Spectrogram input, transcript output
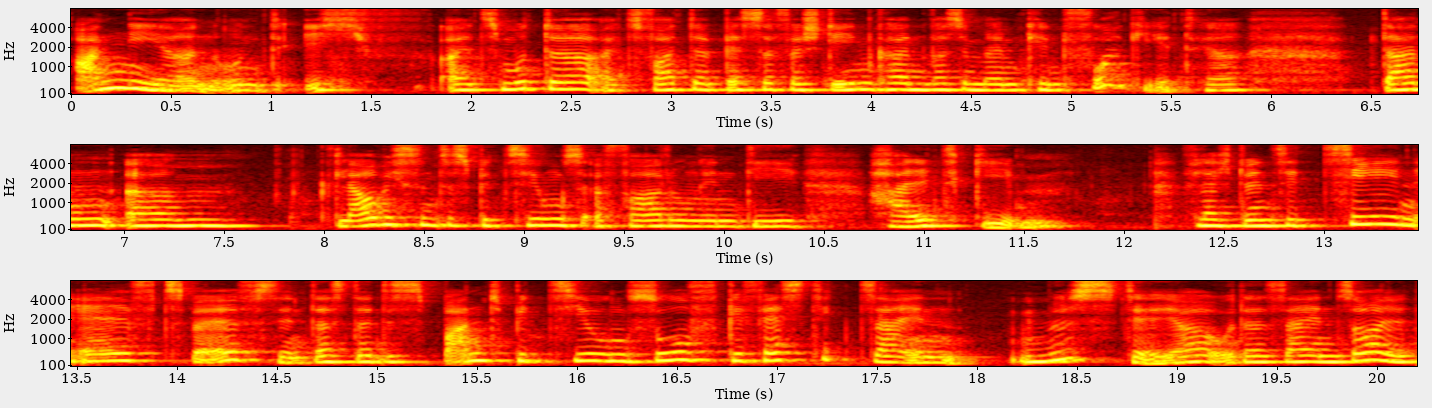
annähern und ich als Mutter, als Vater besser verstehen kann, was in meinem Kind vorgeht, ja, dann ähm, glaube ich, sind es Beziehungserfahrungen, die Halt geben. Vielleicht, wenn sie 10, 11, 12 sind, dass da das Band Beziehung so gefestigt sein müsste ja, oder sein soll,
